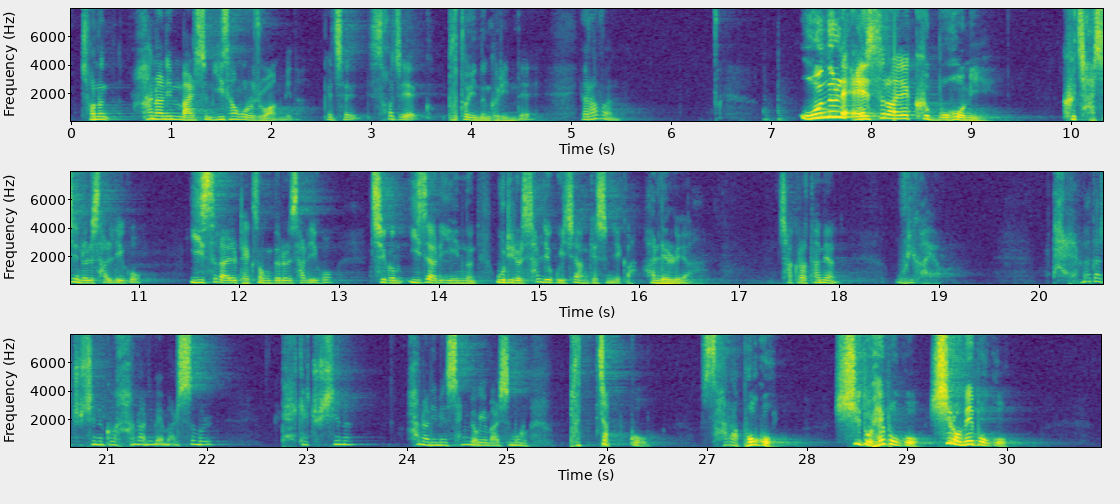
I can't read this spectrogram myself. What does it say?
저는 하나님 말씀 이상으로 좋아합니다. 그제 서재에 붙어 있는 글인데 여러분 오늘 에스라의 그 모험이 그 자신을 살리고 이스라엘 백성들을 살리고 지금 이 자리에 있는 우리를 살리고 있지 않겠습니까? 할렐루야. 자, 그렇다면 우리가요. 날마다 주시는 그 하나님의 말씀을 내게 주시는 하나님의 생명의 말씀으로 붙잡고 살아보고 시도해보고 실험해보고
